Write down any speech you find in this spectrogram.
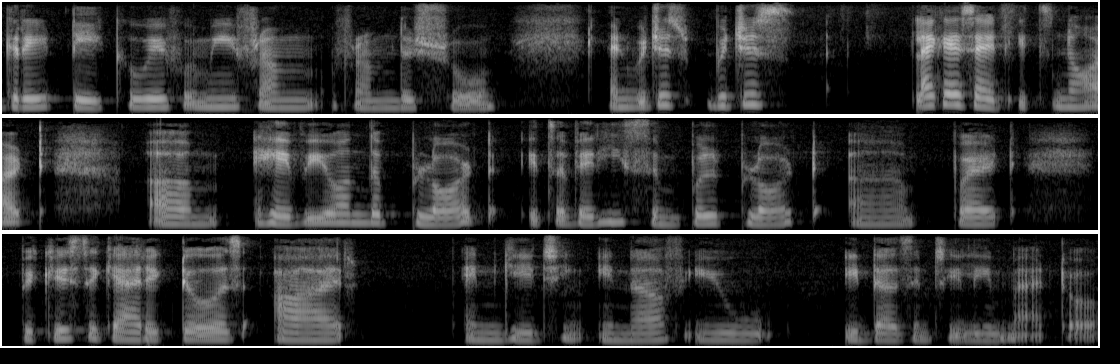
great takeaway for me from from the show. And which is which is like i said it's not um, heavy on the plot. It's a very simple plot uh, but because the characters are engaging enough you it doesn't really matter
